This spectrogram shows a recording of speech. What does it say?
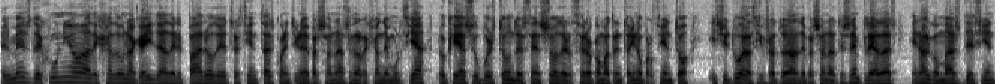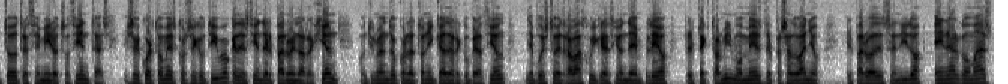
El mes de junio ha dejado una caída del paro de 349 personas en la región de Murcia, lo que ha supuesto un descenso del 0,31% y sitúa la cifra total de personas desempleadas en algo más de 113.800. Es el cuarto mes consecutivo que desciende el paro en la región, continuando con la tónica de recuperación de puestos de trabajo y creación de empleo respecto al mismo mes del pasado año. El paro ha descendido en algo más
